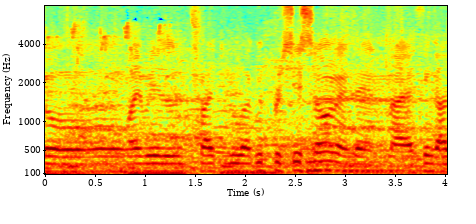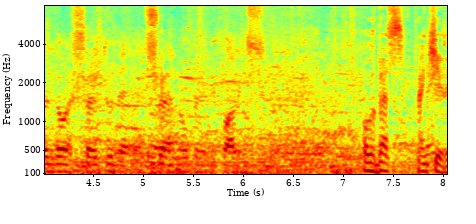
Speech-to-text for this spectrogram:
So I will try to do a good preseason and then I think I'll go straight to the Australian Open in the qualies. All the best. Thank you.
